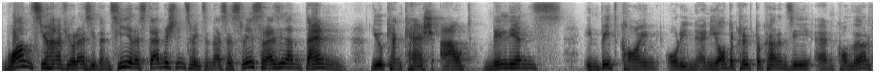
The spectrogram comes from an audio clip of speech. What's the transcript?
once you have your residence here established in Switzerland as a Swiss resident, then you can cash out millions in Bitcoin or in any other cryptocurrency and convert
